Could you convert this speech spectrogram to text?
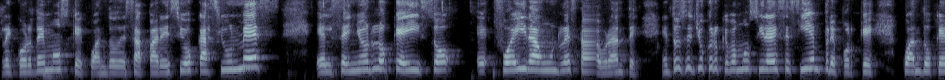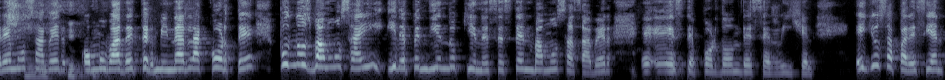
Recordemos que cuando desapareció casi un mes, el señor lo que hizo fue ir a un restaurante. Entonces yo creo que vamos a ir a ese siempre, porque cuando queremos saber cómo va a determinar la corte, pues nos vamos ahí y dependiendo quienes estén, vamos a saber eh, este, por dónde se rigen. Ellos aparecían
